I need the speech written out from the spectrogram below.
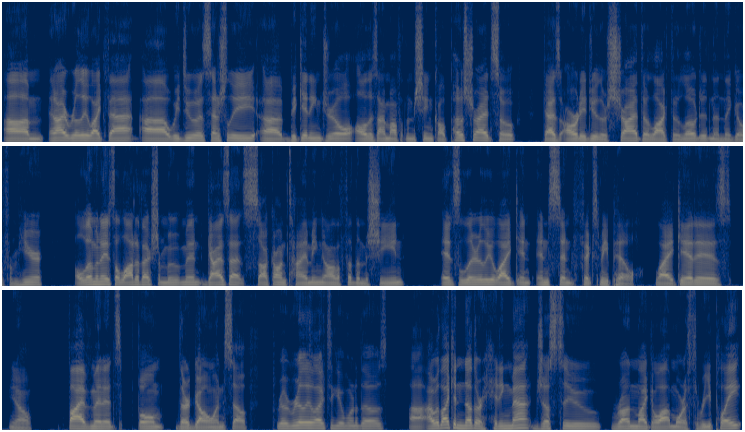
Um, and I really like that. Uh, we do essentially uh, beginning drill all the time off of the machine called post stride. So guys already do their stride, they're locked, they're loaded, and then they go from here. Eliminates a lot of extra movement. Guys that suck on timing off of the machine, it's literally like an instant fix me pill. Like it is, you know, five minutes, boom, they're going. So we really like to get one of those. Uh, I would like another hitting mat just to run like a lot more three plate.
